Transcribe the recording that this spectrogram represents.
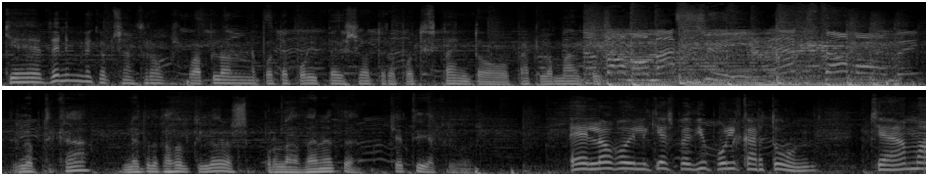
Και δεν ήμουν και από τους ανθρώπους που απλώνουν ποτέ πολύ περισσότερο από ό,τι φτάνει το παπλωμά τους. Τηλεοπτικά, βλέπετε καθόλου τηλεόραση, προλαβαίνετε; Και τι ακριβώς; Ε, λόγω ηλικίας παιδιού πολύ καρτούν. Και άμα,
